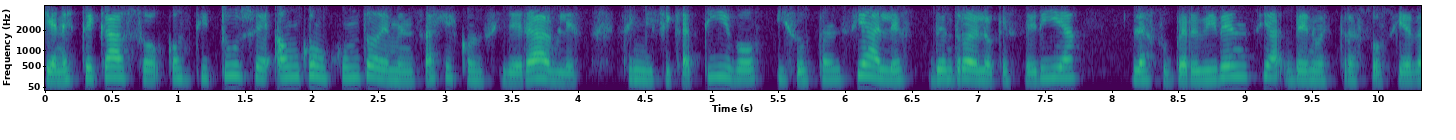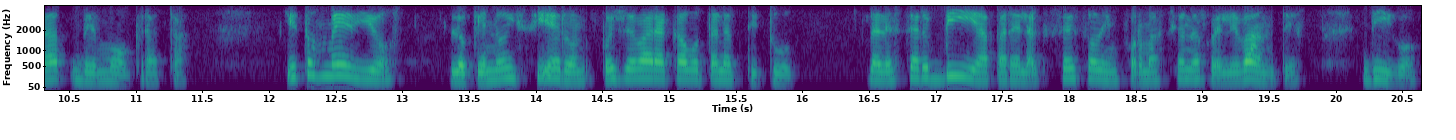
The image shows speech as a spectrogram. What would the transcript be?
que en este caso constituye a un conjunto de mensajes considerables, significativos y sustanciales dentro de lo que sería la supervivencia de nuestra sociedad demócrata. Y estos medios lo que no hicieron fue llevar a cabo tal actitud, la de ser vía para el acceso de informaciones relevantes. Digo,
